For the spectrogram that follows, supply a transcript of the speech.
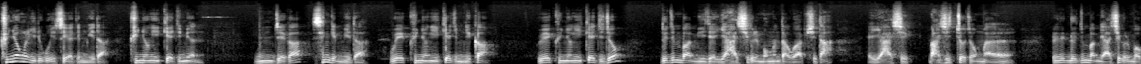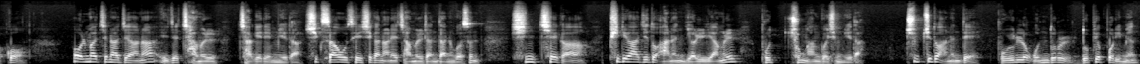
균형을 이루고 있어야 됩니다. 균형이 깨지면 문제가 생깁니다. 왜 균형이 깨집니까? 왜 균형이 깨지죠? 늦은 밤 이제 야식을 먹는다고 합시다. 야식 맛있죠 정말. 그런데 늦은 밤 야식을 먹고 얼마 지나지 않아 이제 잠을 자게 됩니다. 식사 후 3시간 안에 잠을 잔다는 것은 신체가 필요하지도 않은 열량을 보충한 것입니다. 춥지도 않은데 보일러 온도를 높여버리면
